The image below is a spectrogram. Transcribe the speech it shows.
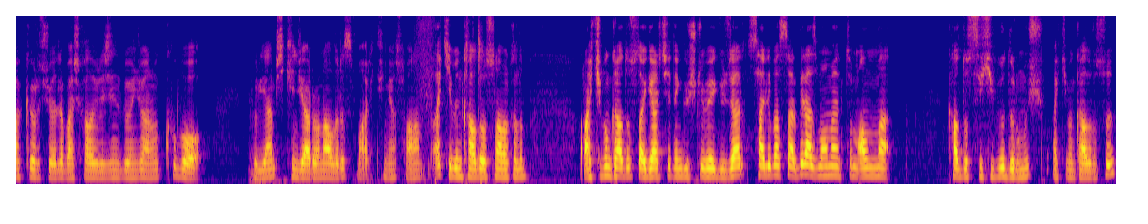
Bakıyoruz şöyle başka alabileceğiniz bir oyuncu var mı? Kubo. Gelmiş. ikinci yarı onu alırız. Marquinhos falan. Rakibin kadrosuna bakalım. Rakibin kadrosu da gerçekten güçlü ve güzel. Salibasar biraz momentum alma kadrosu gibi durmuş. Rakibin kadrosu.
